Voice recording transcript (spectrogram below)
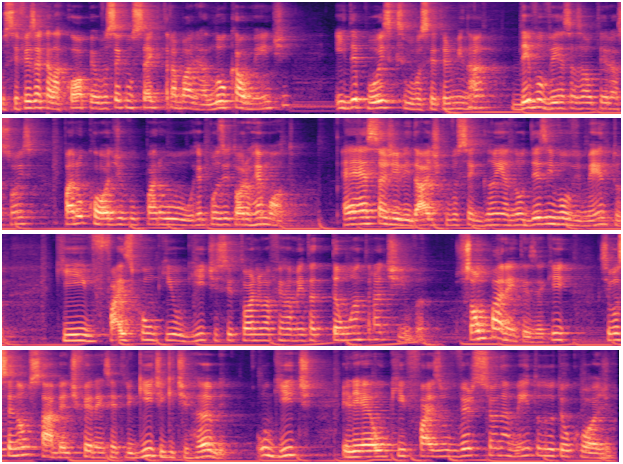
você fez aquela cópia, você consegue trabalhar localmente e depois que você terminar, devolver essas alterações para o código, para o repositório remoto. É essa agilidade que você ganha no desenvolvimento que faz com que o Git se torne uma ferramenta tão atrativa. Só um parêntese aqui, se você não sabe a diferença entre Git e GitHub, o Git ele é o que faz o versionamento do teu código.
